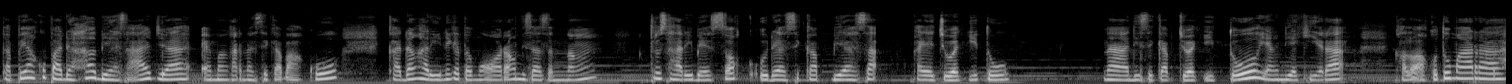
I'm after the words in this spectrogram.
Tapi aku padahal biasa aja, emang karena sikap aku, kadang hari ini ketemu orang bisa seneng, terus hari besok udah sikap biasa kayak cuek gitu. Nah, di sikap cuek itu yang dia kira kalau aku tuh marah.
